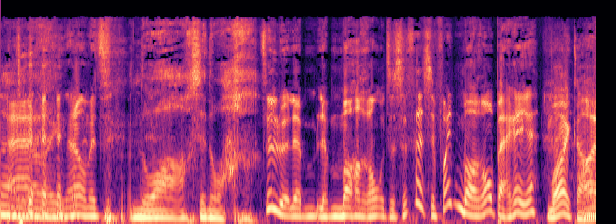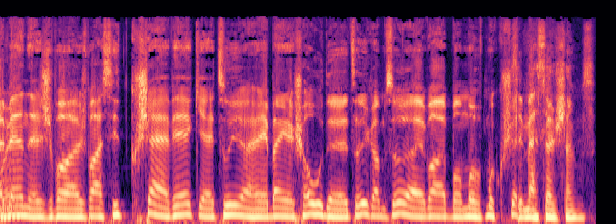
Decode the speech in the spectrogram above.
Euh, ouais. non, mais tu Noir, c'est noir. tu sais, le, le, le moron, tu sais, c'est c'est faut être moron pareil, hein? Ouais, quand Ah, même. man, je vais, je vais essayer de coucher avec, euh, tu sais, elle est bien chaude, euh, tu sais, comme ça, elle va, bon, m'a couché. C'est ma seule chance.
